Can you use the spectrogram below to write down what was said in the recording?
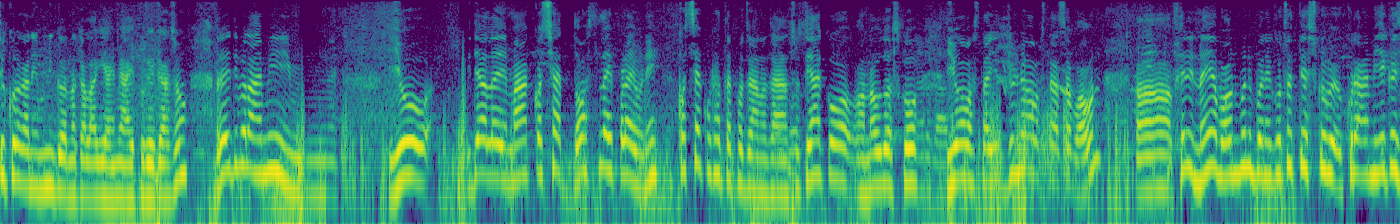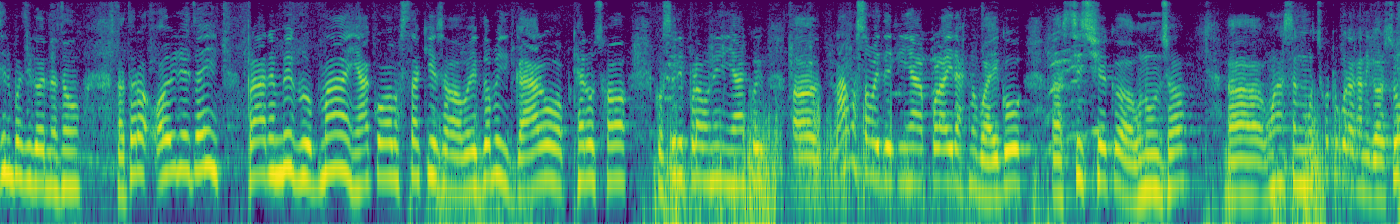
त्यो कुराकानी पनि गर्नका लागि हामी आइपुगेका छौँ। र यति बेला हामी यो विद्यालयमा कक्षा दसलाई पढायो भने कक्षा कोठातर्फ जान चाहन्छु। त्यहाँको नौ दसको यो अवस्था यो जीर्ण अवस्था छ भवन फेरि नयाँ भवन पनि बनेको छ। त्यसको कुरा हामी एकैछिनपछि गर्नेछौँ। तर अहिले चाहिँ प्रारम्भिक रूपमा यहाँको अवस्था के छ? अब एकदमै गाह्रो अप्ठ्यारो छ। कसरी पढाउने? यहाँको लामो समयदेखि यहाँ पढाइराख्नु भएको शिक्षक हुनुहुन्छ। उहाँसँग म छोटो कुराकानी गर्छु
